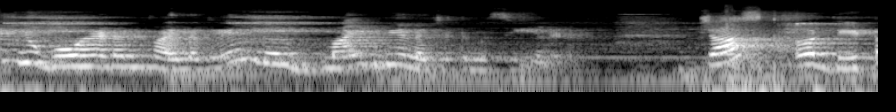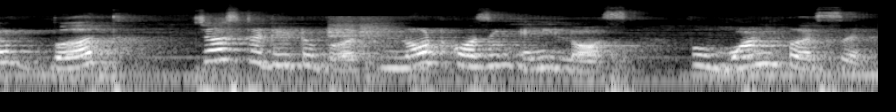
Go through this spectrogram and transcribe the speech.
if you go ahead and file a claim there might be a legitimacy in it just a date of birth just a date of birth not causing any loss for one person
